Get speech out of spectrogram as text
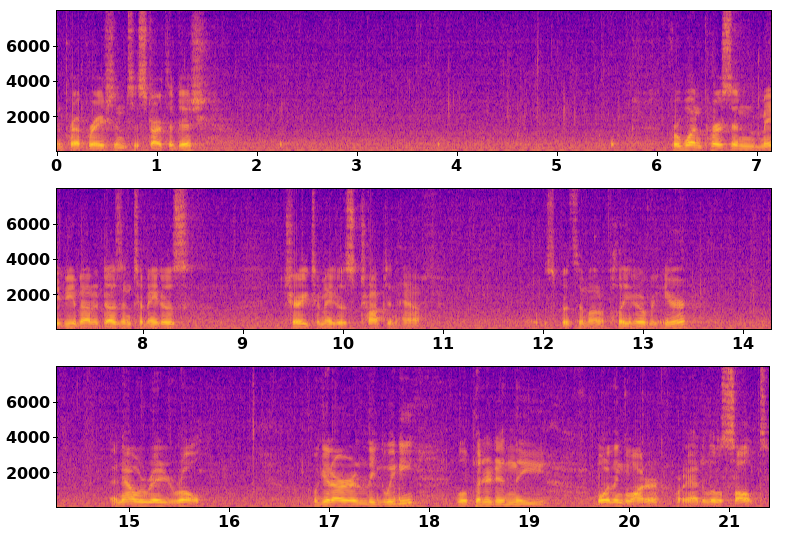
in preparation to start the dish. For one person, maybe about a dozen tomatoes, cherry tomatoes chopped in half. We'll just put them on a plate over here. And now we're ready to roll. We'll get our linguine, we'll put it in the boiling water, we'll add a little salt.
